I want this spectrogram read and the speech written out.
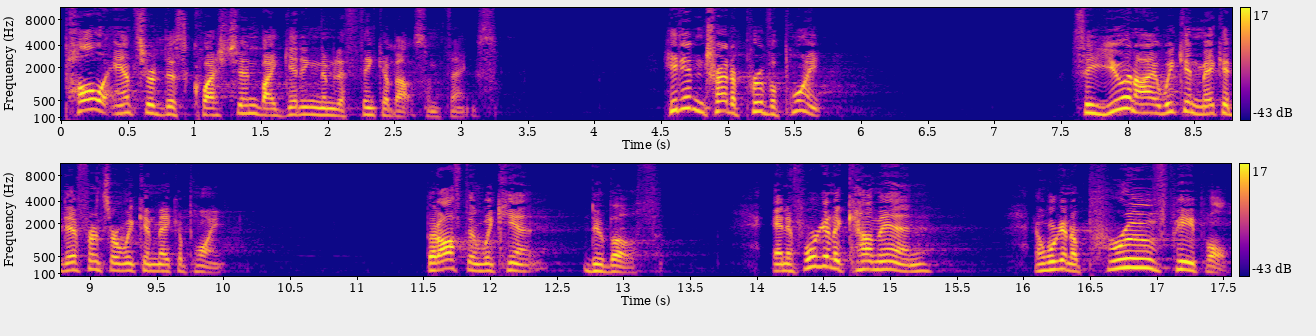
Paul answered this question by getting them to think about some things. He didn't try to prove a point. See, you and I, we can make a difference or we can make a point. But often we can't do both. And if we're going to come in and we're going to prove people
